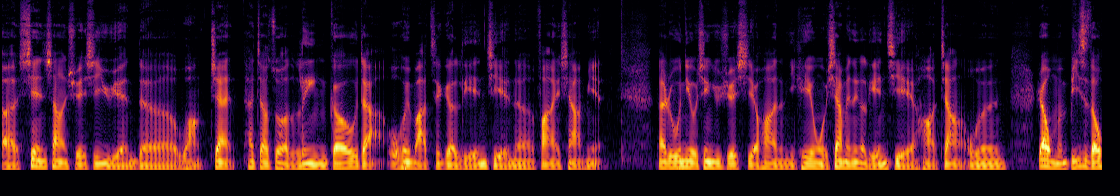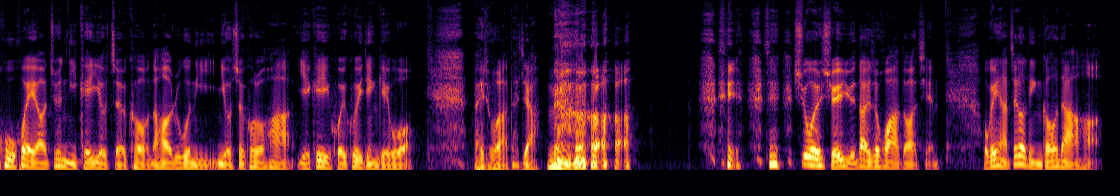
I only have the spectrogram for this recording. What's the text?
呃线上学习语言的网站，它叫做 Lingoda。我会把这个连接呢放在下面。那如果你有兴趣学习的话呢，你可以用我下面那个连接哈，这样我们让我们彼此都互惠哦。就是你可以有折扣，然后如果你有折扣的话，也可以回馈一点给我，拜托了大家。这学我学语言到底是花了多少钱？我跟你讲，这个 Lingoda 哈，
